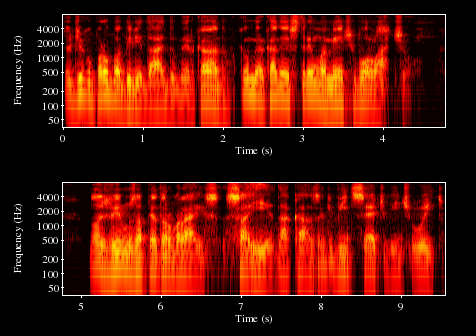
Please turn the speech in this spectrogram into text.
Eu digo probabilidade do mercado porque o mercado é extremamente volátil. Nós vimos a Petrobras sair da casa de 27, 28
